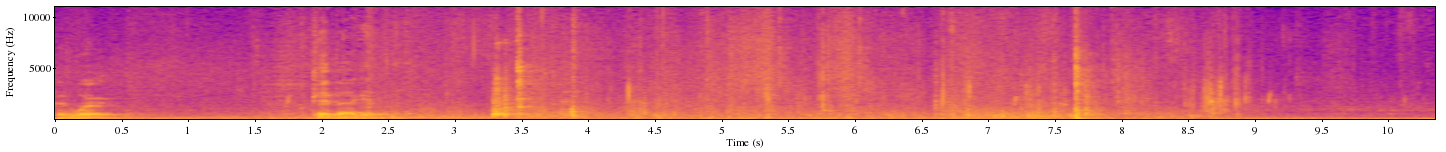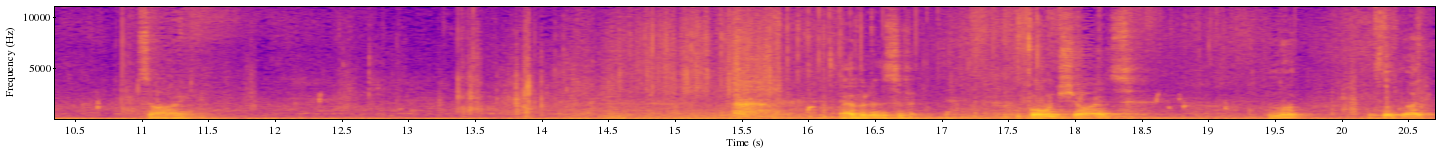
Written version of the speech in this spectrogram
Good work. Okay, bag it. Sorry. Evidence of bone shards? Look, these look like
